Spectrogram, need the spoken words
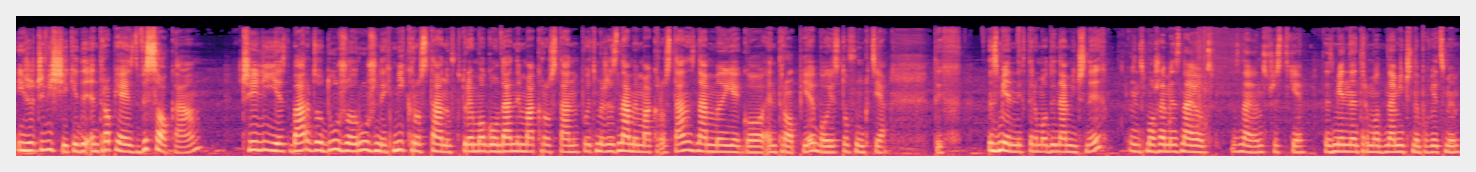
I rzeczywiście, kiedy entropia jest wysoka, czyli jest bardzo dużo różnych mikrostanów, które mogą dany makrostan, powiedzmy, że znamy makrostan, znamy jego entropię, bo jest to funkcja tych zmiennych termodynamicznych, więc możemy znając, znając wszystkie te zmienne termodynamiczne, powiedzmy,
